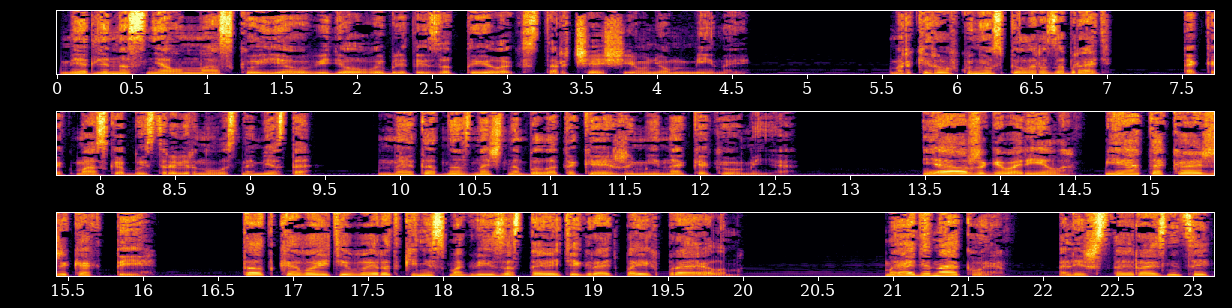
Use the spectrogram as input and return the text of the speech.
Медленно снял маску, и я увидел выбритый затылок с торчащей в нем миной. Маркировку не успел разобрать, так как маска быстро вернулась на место, но это однозначно была такая же мина, как и у меня. «Я уже говорил, я такой же, как ты. Тот, кого эти выродки не смогли заставить играть по их правилам. Мы одинаковые, лишь с той разницей,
